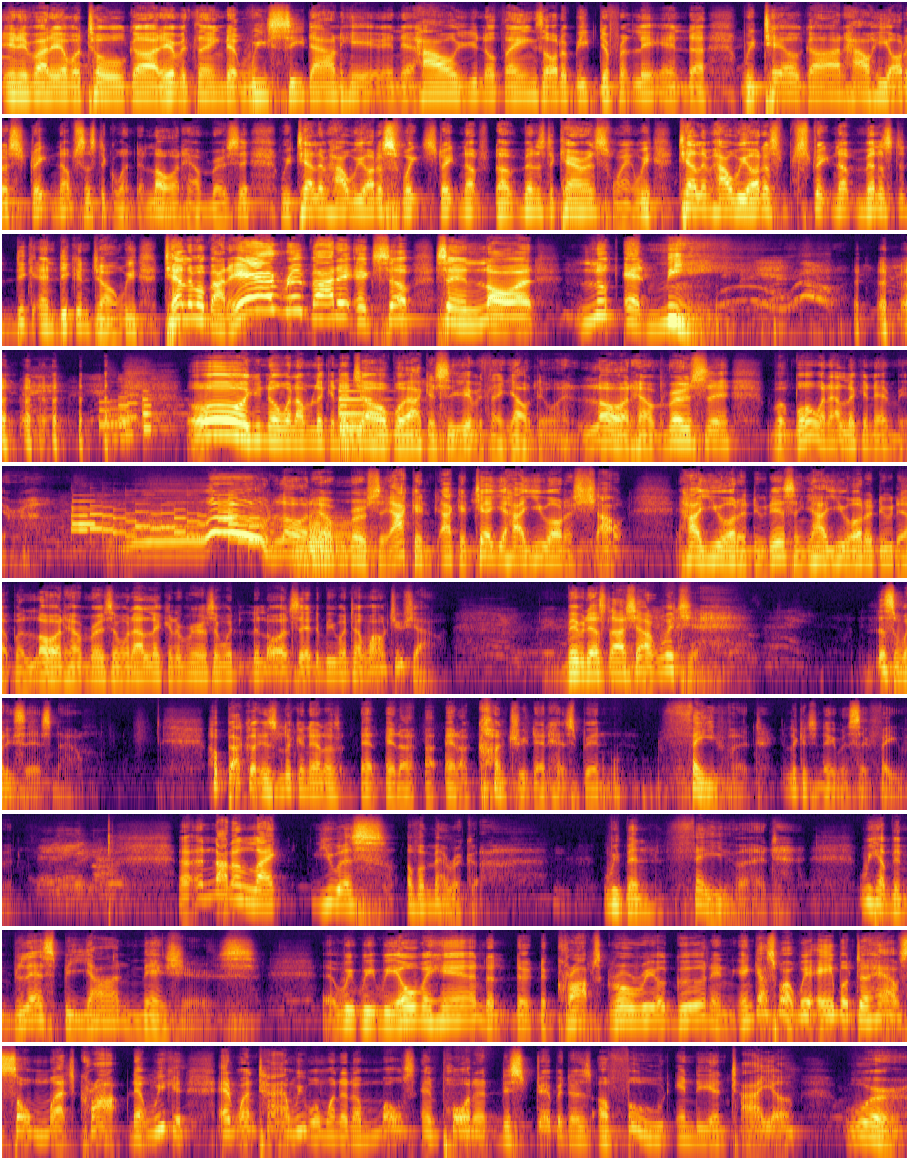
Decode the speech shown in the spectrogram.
Anybody ever told God everything that we see down here and how you know things ought to be differently? And uh, we tell God how He ought to straighten up Sister Gwenda. Lord have mercy. We tell Him how we ought to straighten up uh, Minister Karen Swain. We tell Him how we ought to straighten up Minister Deacon and Deacon John. We tell Him about everybody except saying, Lord, look at me. Oh, you know, when I'm looking at y'all, boy, I can see everything y'all doing. Lord have mercy. But boy, when I look in that mirror, woo, Lord have mercy. I can I can tell you how you ought to shout, how you ought to do this, and how you ought to do that. But Lord have mercy. When I look in the mirror, said, what the Lord said to me one time, why don't you shout? Maybe they'll start shouting with you. Listen what he says now. Habakkuk is looking at a at, at a, a at a country that has been favored. Look at your neighbor and say favored. Uh, not unlike U.S. of America, we've been favored. We have been blessed beyond measures. We, we, we over here, and the, the, the crops grow real good. And, and guess what? We're able to have so much crop that we could, at one time, we were one of the most important distributors of food in the entire world.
